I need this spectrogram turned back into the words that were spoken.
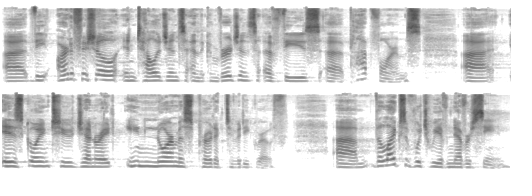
uh, the artificial intelligence and the convergence of these uh, platforms uh, is going to generate enormous productivity growth, um, the likes of which we have never seen.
